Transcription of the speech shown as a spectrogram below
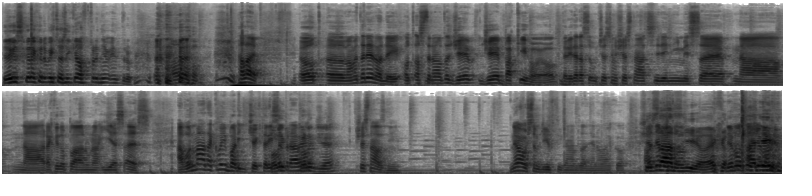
Je to skoro jako kdybych to říkal v prvním intru. Hele, od, uh, máme tady rady od astronauta J. J. Buckyho, jo, který teda se účastnil 16-denní mise na, na raketoplánu na ISS. A on má takový balíček, který Kolik, se právě... kolik že? 16 dní. No já už jsem díl v té kanadzaně, no jako. Ale jde o 16 to- dní, jo, jako. jde o to, a že někdo, on-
